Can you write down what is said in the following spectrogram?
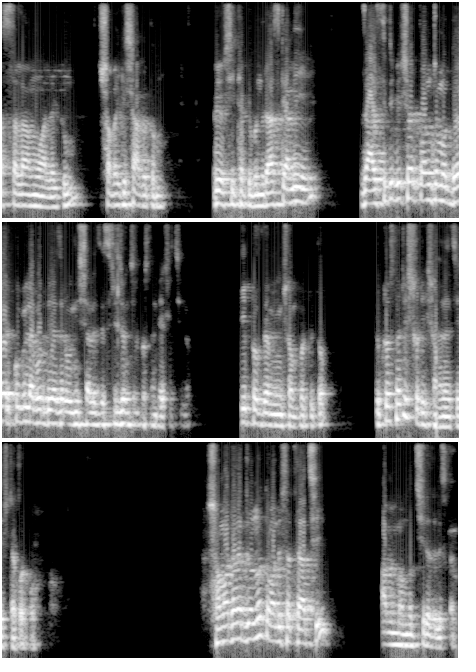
আসসালামু আলাইকুম। সবাইকে স্বাগতম। প্রিয় শিক্ষার্থী বন্ধুরা, আজকে আমি যে আইসিটি বিষয়ের পঞ্চম অধ্যায়ের কুমিল্লা বোর্ড দুই হাজার উনিশ সালে যে সৃজনশীল প্রশ্নটি এসেছিল সি প্রোগ্রামিং সম্পর্কিত, এই প্রশ্নটির সঠিক সমাধানের চেষ্টা করব। সমাধানের জন্য তোমাদের সাথে আছি আমি মোহাম্মদ সিরাজুল ইসলাম।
